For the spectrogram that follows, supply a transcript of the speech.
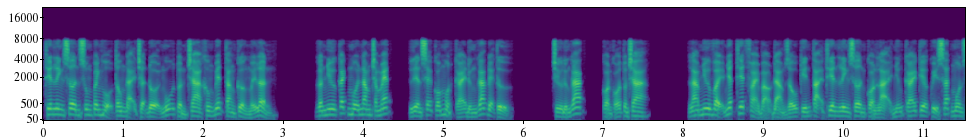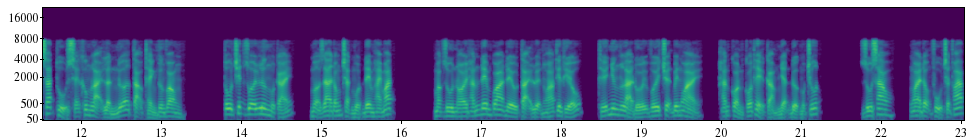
thiên linh sơn xung quanh hộ tông đại trận đội ngũ tuần tra không biết tăng cường mấy lần. Gần như cách mỗi năm trăm mét, liền sẽ có một cái đứng gác đệ tử. Trừ đứng gác, còn có tuần tra làm như vậy nhất thiết phải bảo đảm giấu kín tại thiên linh sơn còn lại những cái kia quỷ sát môn sát thủ sẽ không lại lần nữa tạo thành thương vong. Tô chết dỗi lưng một cái, mở ra đóng chặt một đêm hai mắt. Mặc dù nói hắn đêm qua đều tại luyện hóa thiên thiếu, thế nhưng là đối với chuyện bên ngoài, hắn còn có thể cảm nhận được một chút. Dù sao, ngoài động phủ trận pháp,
